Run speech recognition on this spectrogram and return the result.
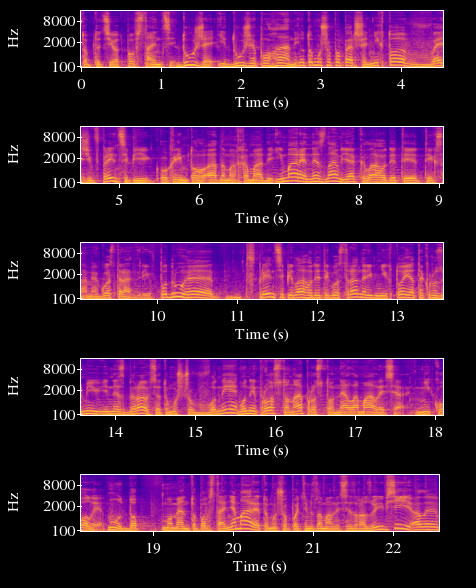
тобто ці от повстанці, дуже і дуже поганий. Ну тому що, по-перше, ніхто в вежі, в принципі, окрім того Адама Хамади і Мари, не знав, як лагодити тих самих гостранерів. По-друге, в принципі, лагодити гостранерів ніхто, я так розумію, і не збирався, тому що вони, вони просто-напросто не ламалися ніколи. Ну до моменту повстання Мари, тому що потім зламалися зразу і всі, але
